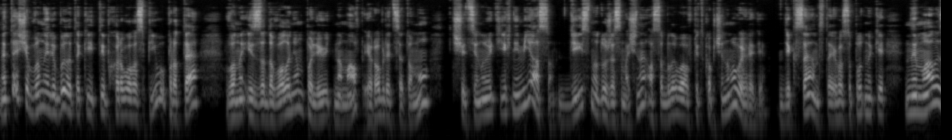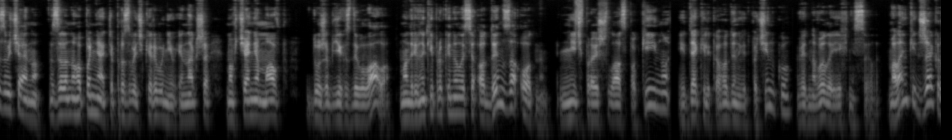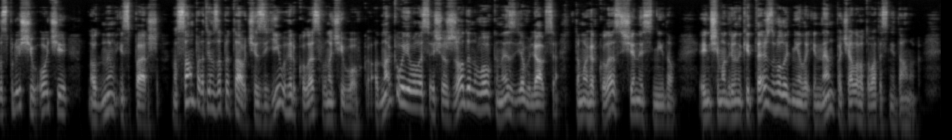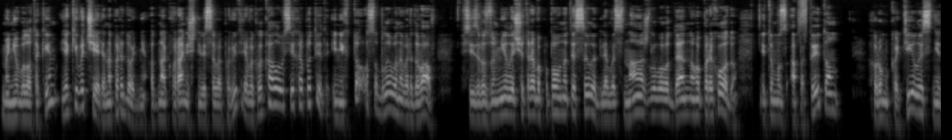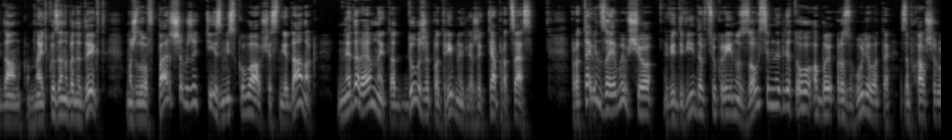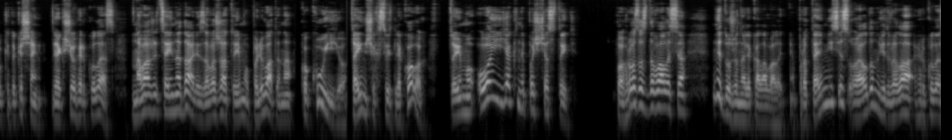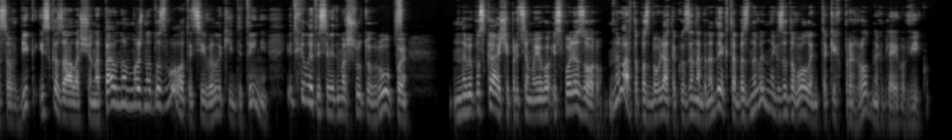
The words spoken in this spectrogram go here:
Не те, щоб вони любили такий тип хорового співу, проте вони із задоволенням полюють на мавп і роблять це тому, що цінують їхнє м'ясо. Дійсно дуже смачне, особливо в підкопченому вигляді. Діксент та його супутники не мали, звичайно, зеленого поняття про звички ревунів, інакше мовчання мавп Дуже б їх здивувало. Мандрівники прокинулися один за одним. Ніч пройшла спокійно, і декілька годин відпочинку відновили їхні сили. Маленький Джек розплющив очі одним із перших. Насамперед він запитав, чи з'їв Геркулес вночі вовка. Однак виявилося, що жоден вовк не з'являвся, тому Геркулес ще не снідав. Інші мандрівники теж зголодніли, і Нен почали готувати сніданок. Меню було таким, як і вечеря напередодні, однак вранішнє лісове повітря викликало у всіх апетит, і ніхто особливо не вирадував. Всі зрозуміли, що треба поповнити сили для виснажливого денного переходу, і тому з апетитом хрумкотіли сніданком. Навіть кузен Бенедикт, можливо, вперше в житті зміскував, що сніданок недаремний та дуже потрібний для життя процес. Проте він заявив, що відвідав цю країну зовсім не для того, аби розгулювати, запхавши руки до кишень. Якщо Геркулес наважиться і надалі заважати йому полювати на кокуйо та інших світлякових, то йому ой як не пощастить. Погроза, здавалося, не дуже налякала велетня. Проте місіс Уелдон відвела Геркулеса в бік і сказала, що напевно можна дозволити цій великій дитині відхилитися від маршруту групи, не випускаючи при цьому його із поля зору. Не варто позбавляти кузена Бенедикта безневинних задоволень, таких природних для його віку.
